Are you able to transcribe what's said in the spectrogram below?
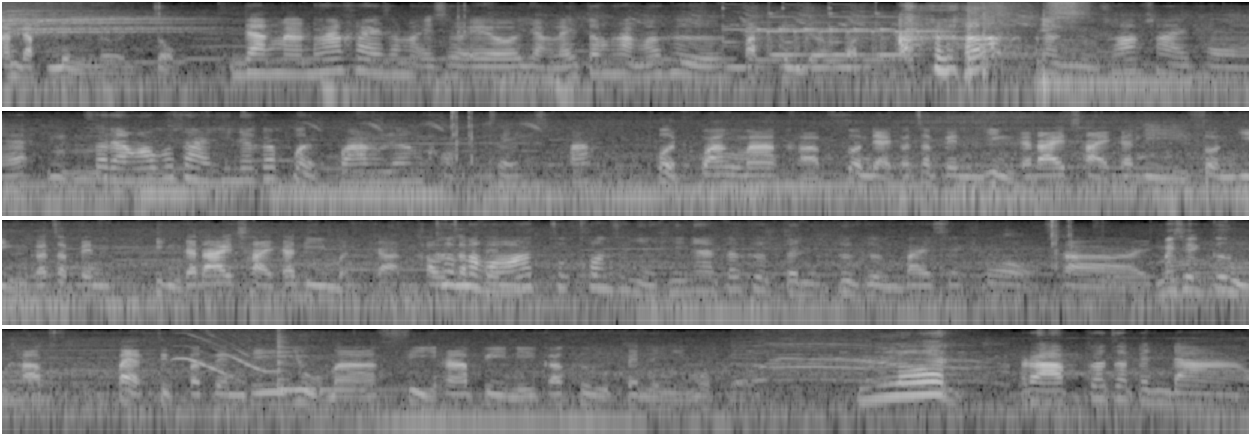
อันดับหนึ่งเลยจบ ดังนั้นถ้าใครจะมาอิสราเอลอย่างแรกต้องทำก็คือ ปัด tinder ก่อนเลย อย่างหนูชอบชายแท้ อือฮึ แสดงว่าผู้ชายที่นี่ก็เปิดกว้างเรื่องของเซ็กส์ปะเปิดกว้างมากครับ ส่วนใหญ่ก็จะเป็นหญิงก็ได้ชายก็ดี ส่วนหญิงก็จะเป็นหญิงก็ได้ชายก็ดีเหมือนกัน เขาคือหจะมายคเป็วามนว่าทุกคนส่วนใหญ่ที่นี่ก็คือเป็นกึ่งกึ่งไบเซ็กชวลชายไม่ใช่กึ่งครับ 80%ที่อยู่มา 4-5 ปีนี้ก็คือเป็นอย่างนี้หมดเลย เลิศ รับก็จะเป็นดาว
